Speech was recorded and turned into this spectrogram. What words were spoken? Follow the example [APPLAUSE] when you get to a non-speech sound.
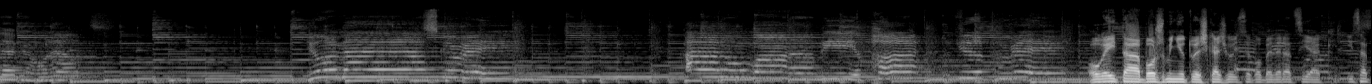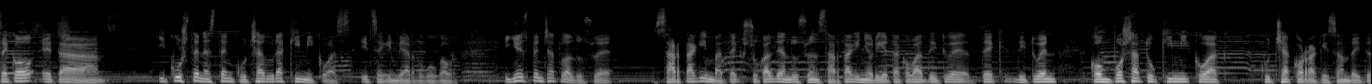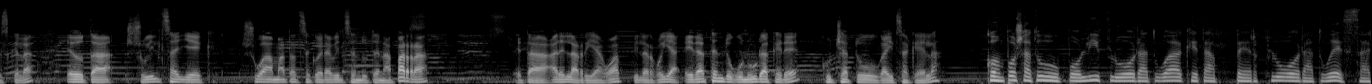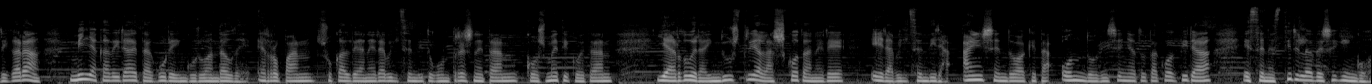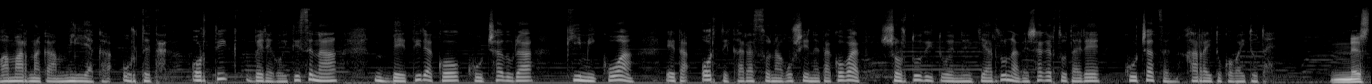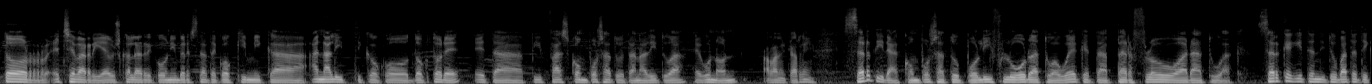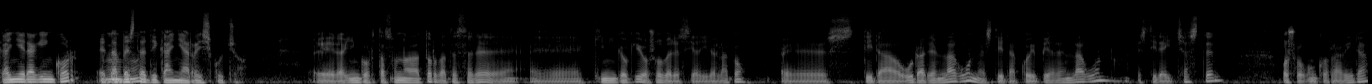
with everyone else. Your masquerade. I don't wanna be a part of your parade. Hogeita bost minutu eskaz goizeko bederatziak izateko eta ikusten ezten kutsadura kimikoaz hitz egin behar dugu gaur. Inoiz pentsatu alduzue, zartagin batek, sukaldean duzuen zartagin horietako bat dituetek dituen konposatu kimikoak kutsakorrak izan daitezkela, edota suhiltzaileek sua matatzeko erabiltzen duten aparra, eta are larriagoa, pilargoia, edaten dugun urak ere kutsatu gaitzakeela? Konposatu polifluoratuak eta perfluoratu ez, ari gara, milaka dira eta gure inguruan daude. Erropan, sukaldean erabiltzen ditugun tresnetan, kosmetikoetan, jarduera industrial askotan ere erabiltzen dira. Hain sendoak eta ondo diseinatutakoak dira, ezen ez direla desegingo hamarnaka milaka urtetan. Hortik bere goitizena, betirako kutsadura kimikoa eta hortik arazo nagusienetako bat sortu dituen jarduna desagertuta ere kutsatzen jarraituko baitute. Nestor Etxebarria Euskal Herriko Unibertsitateko Kimika Analitikoko doktore eta PFAS konposatuetan aditua, egun on. Alan ekarri. Zer dira konposatu polifluoratu hauek eta perfluoratuak? Zerk egiten ditu batetik hain eraginkor eta Mhm. bestetik hain arriskutsu? Eraginkortasuna dator batez ere e, kimikoki oso berezia direlako. Ez dira uraren lagun, ez dira koipiaren lagun, ez dira itxasten, oso egonkorra dira.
